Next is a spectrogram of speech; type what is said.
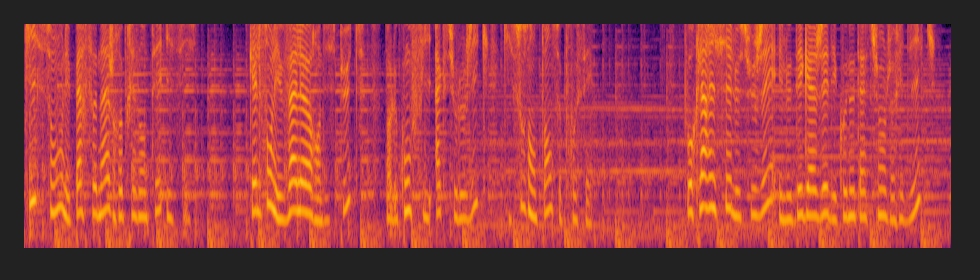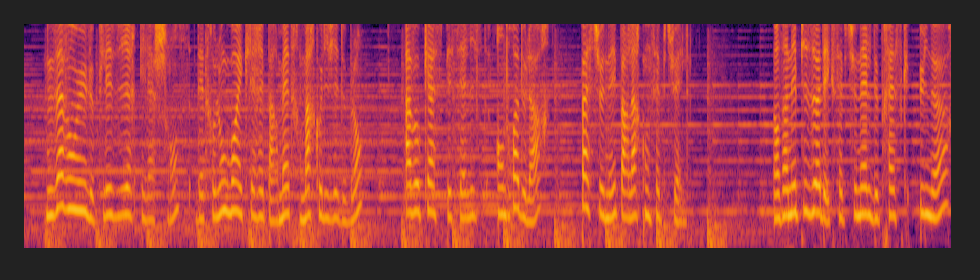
Qui sont les personnages représentés ici? Quelles sont les valeurs en dispute dans le conflit axiologique qui sous-entend ce procès? Pour clarifier le sujet et le dégager des connotations juridiques, nous avons eu le plaisir et la chance d'être longuement éclairés par maître Marc-Olivier Deblanc, avocat spécialiste en droit de l'art, passionné par l'art conceptuel. Dans un épisode exceptionnel de presque une heure,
